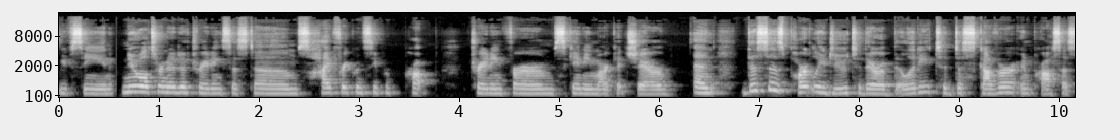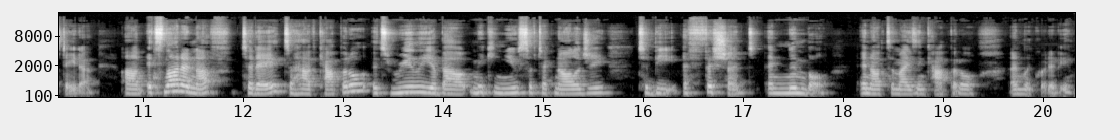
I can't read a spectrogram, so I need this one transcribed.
We've seen new alternative trading systems, high frequency prop trading firms gaining market share. And this is partly due to their ability to discover and process data. Um, it's not enough today to have capital. It's really about making use of technology to be efficient and nimble in optimizing capital and liquidity.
